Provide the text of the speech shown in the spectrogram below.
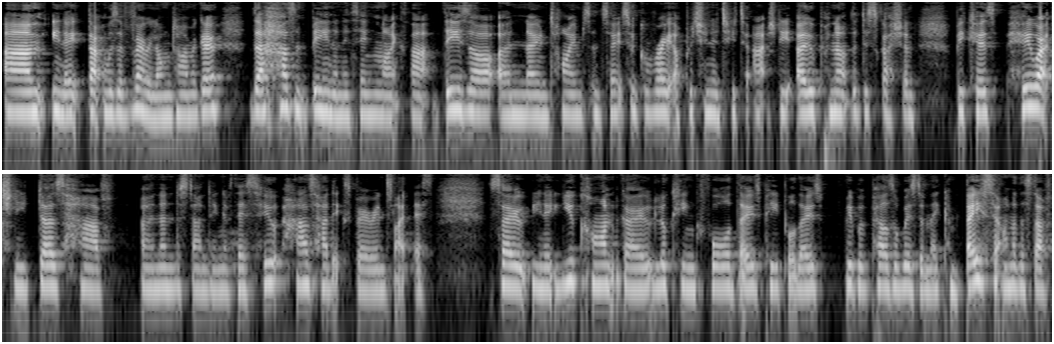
Um, you know, that was a very long time ago. There hasn't been anything like that. These are unknown times. And so it's a great opportunity to actually open up the discussion because who actually does have an understanding of this who has had experience like this. So you know you can't go looking for those people those people with pearls of wisdom. They can base it on other stuff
